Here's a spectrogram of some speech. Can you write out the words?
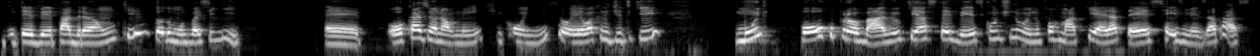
de TV padrão que todo mundo vai seguir. É, ocasionalmente, com isso, eu acredito que muito pouco provável que as TVs continuem no formato que era até seis meses atrás.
